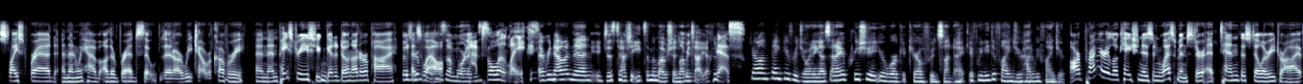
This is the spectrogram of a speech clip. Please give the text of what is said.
sliced bread, and then we have other breads that, that are retail recovery. And then pastries, you can get a donut or a pie Those as well. some mornings. Absolutely. Every now and then, you just have to eat some emotion, let me tell you. Yes. Carolyn, thank you for joining us, and I appreciate your work at Carroll Food Sunday. If we need to find you, how do we find you? Our primary location is in Westminster at 10 Distillery Drive.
